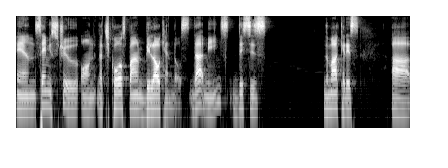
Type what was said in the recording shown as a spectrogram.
And same is true on the Chikou span below candles. That means this is the market is uh,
